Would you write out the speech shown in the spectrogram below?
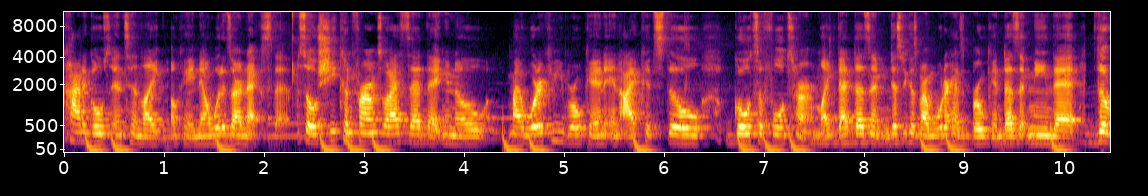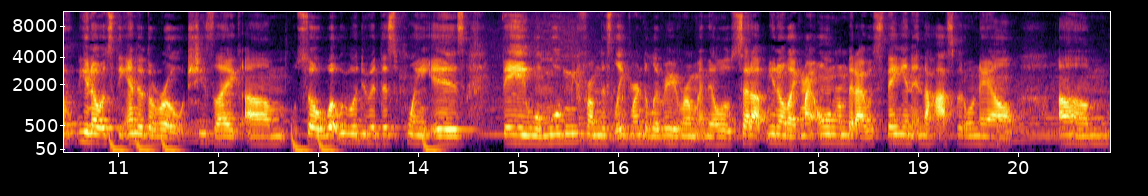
kind of goes into like okay now what is our next step? So she confirms what I said that you know my water can be broken and I could still go to full term. Like that doesn't just because my water has broken doesn't mean that the you know it's the end of the road. She's like um, so what we will do at this point is they will move me from this labor and delivery room and they'll set up you know like my own room that I was staying in the hospital now. Um,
